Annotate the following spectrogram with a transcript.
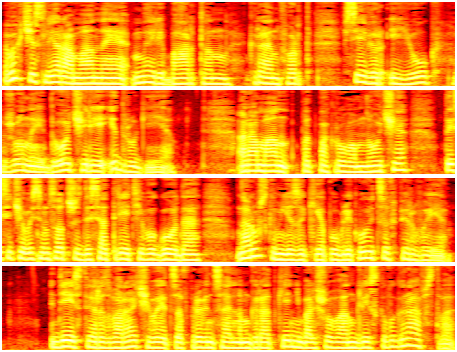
В их числе романы «Мэри Бартон», «Кренфорд», «Север и юг», «Жены и дочери» и другие. Роман «Под покровом ночи» 1863 года на русском языке публикуется впервые. Действие разворачивается в провинциальном городке небольшого английского графства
